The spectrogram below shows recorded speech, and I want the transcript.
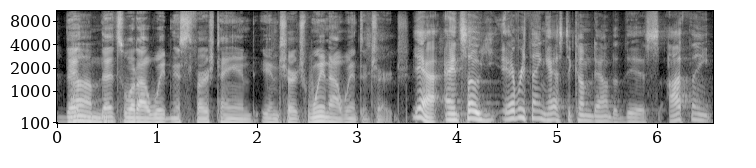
That, Um, that's what I witnessed firsthand in church when I went to church. Yeah, and so everything has to come down to this. I think,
